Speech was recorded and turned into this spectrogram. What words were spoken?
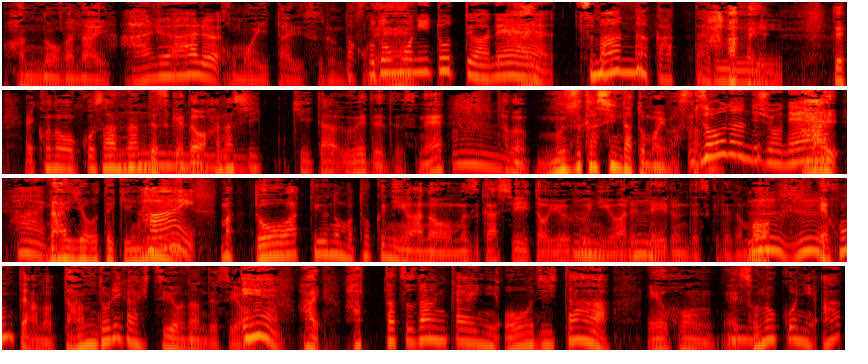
反応がないあるある。子もいたりするんですね。子供にとってはね、はいつまんなかったり。はいで、えこのお子さんなんですけど、うん話聞いた上でですね、うん多分難しいんだと思います。そうなんでしょうね。はいはい。内容的に、はいまあ、童話っていうのも特にあの難しいというふうに言われているんですけれども、うんうん絵本ってあの段取りが必要なんですよ。ええはい、発達段階に応じた絵本、えうんその子に合っ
